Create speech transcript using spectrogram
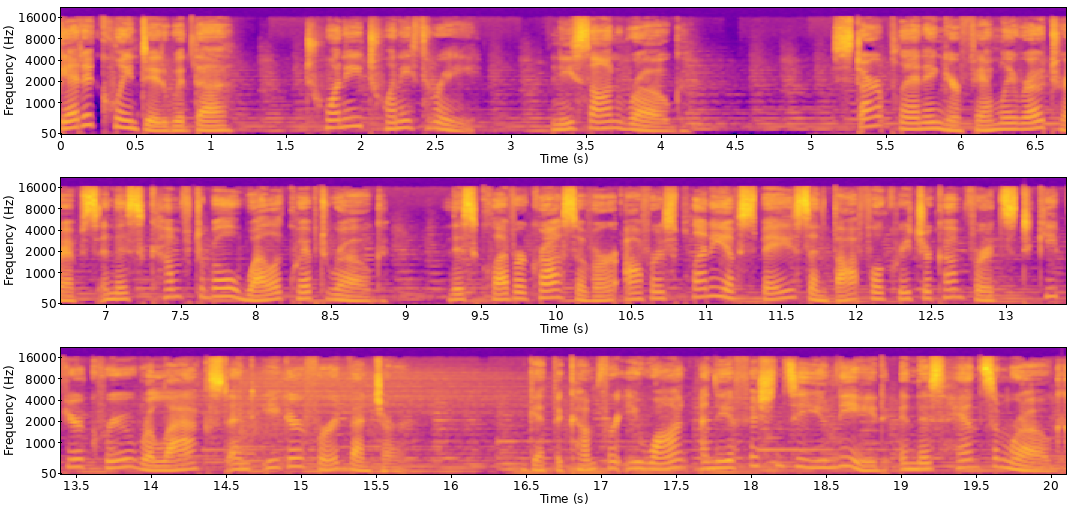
Get acquainted with the 2023 Nissan Rogue. Start planning your family road trips in this comfortable, well-equipped Rogue. This clever crossover offers plenty of space and thoughtful creature comforts to keep your crew relaxed and eager for adventure. Get the comfort you want and the efficiency you need in this handsome Rogue.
